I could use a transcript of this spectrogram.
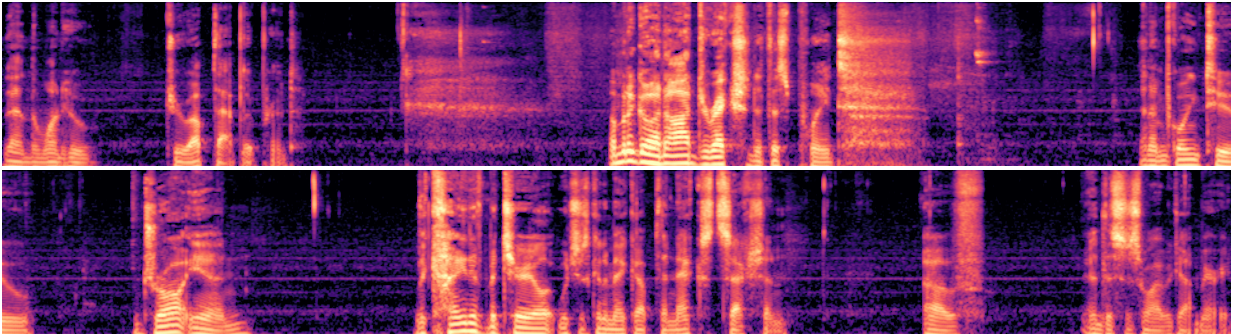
than the one who drew up that blueprint. I'm going to go an odd direction at this point, and I'm going to draw in the kind of material which is going to make up the next section of, and this is why we got married.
